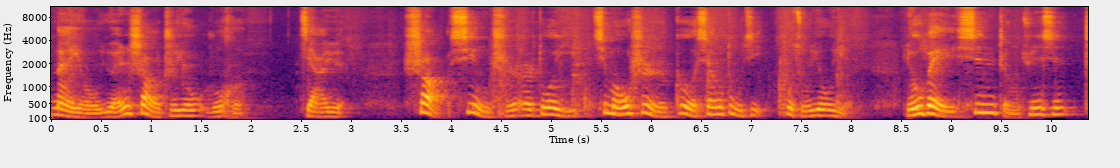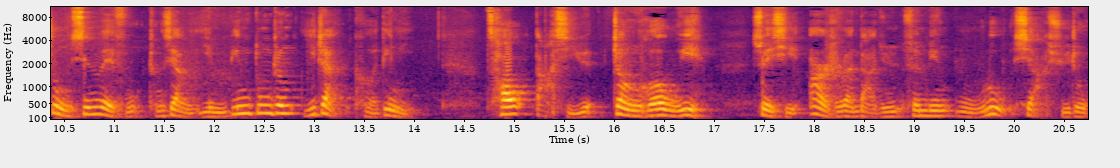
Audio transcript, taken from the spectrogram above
奈有袁绍之忧，如何？嘉曰：绍性迟而多疑，其谋士各相妒忌，不足忧也。刘备新整军心，众心未服，丞相引兵东征，一战可定矣。操大喜曰：正合吾意。遂起二十万大军，分兵五路下徐州。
